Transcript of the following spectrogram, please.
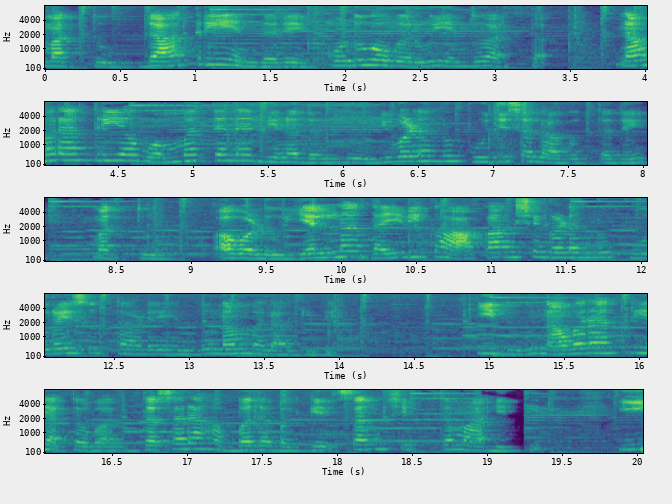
ಮತ್ತು ದಾತ್ರಿ ಎಂದರೆ ಕೊಡುವವರು ಎಂದು ಅರ್ಥ. ನವರಾತ್ರಿಯ ಒಂಬತ್ತನೇ ದಿನದಂದು ಇವಳನ್ನು ಪೂಜಿಸಲಾಗುತ್ತದೆ ಮತ್ತು ಅವಳು ಎಲ್ಲ ದೈವಿಕ ಆಕಾಂಕ್ಷೆಗಳನ್ನು ಪೂರೈಸುತ್ತಾಳೆ ಎಂದು ನಂಬಲಾಗಿದೆ. ಇದು ನವರಾತ್ರಿ ಅಥವಾ ದಸರಾ ಹಬ್ಬದ ಬಗ್ಗೆ ಸಂಕ್ಷಿಪ್ತ ಮಾಹಿತಿ. ಈ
